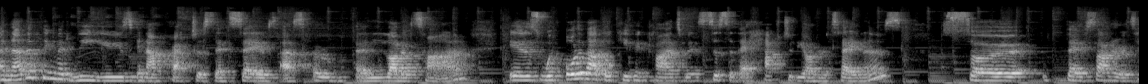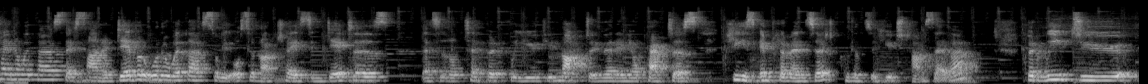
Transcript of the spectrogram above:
Another thing that we use in our practice that saves us a, a lot of time is with all of our bookkeeping clients, we insist that they have to be on retainers. So they sign a retainer with us, they sign a debit order with us, so we're also not chasing debtors. That's a little tidbit for you. If you're not doing that in your practice, please implement it because it's a huge time saver. But we do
